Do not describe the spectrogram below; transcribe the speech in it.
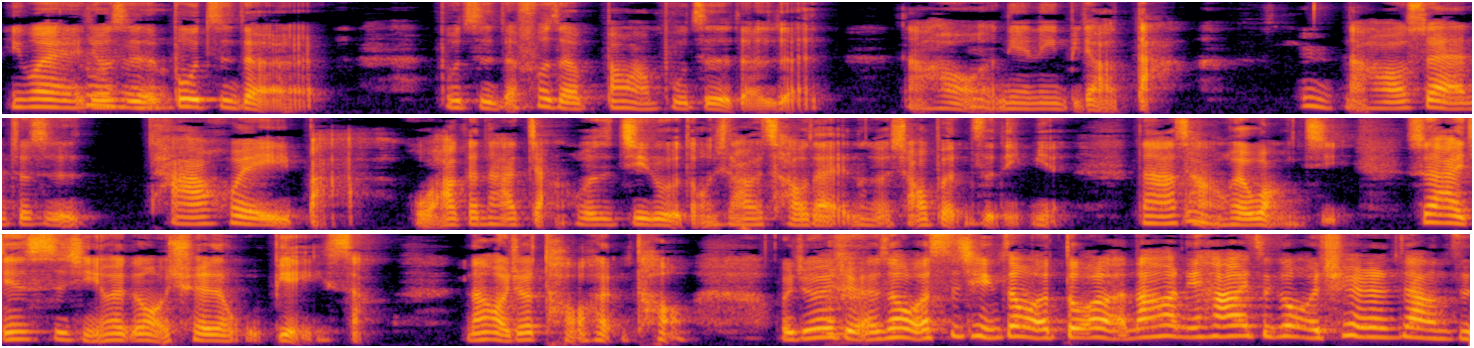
因为就是嗯。布置的、布置的负责帮忙布置的人，然后嗯。年龄比较大，嗯。然后虽然就是他会把我要跟他讲或者是记录的东西，他会抄在那个小本子里面，但他常常会忘记，所以他一件事情会跟我确认五遍以上。然后我就头很痛，我就会觉得说，我事情这么多了，然后你还要一直跟我确认这样子，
